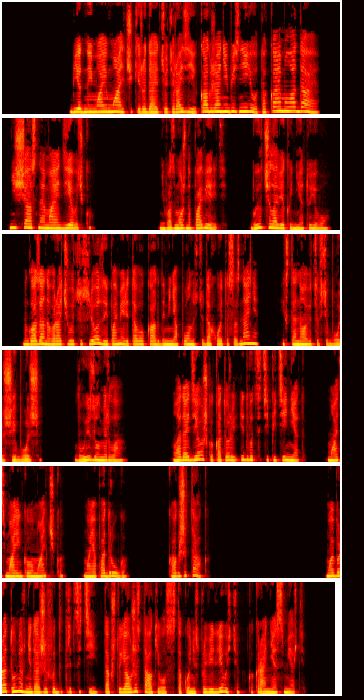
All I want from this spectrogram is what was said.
Бедные мои мальчики, рыдает тетя Рози, как же они без нее, такая молодая, несчастная моя девочка. Невозможно поверить. Был человек и нету его. На глаза наворачиваются слезы, и по мере того, как до меня полностью доходит осознание, их становится все больше и больше. Луиза умерла. Молодая девушка, которой и двадцати пяти нет, мать маленького мальчика, моя подруга. Как же так? Мой брат умер, не дожив и до тридцати, так что я уже сталкивался с такой несправедливостью, как ранняя смерть.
